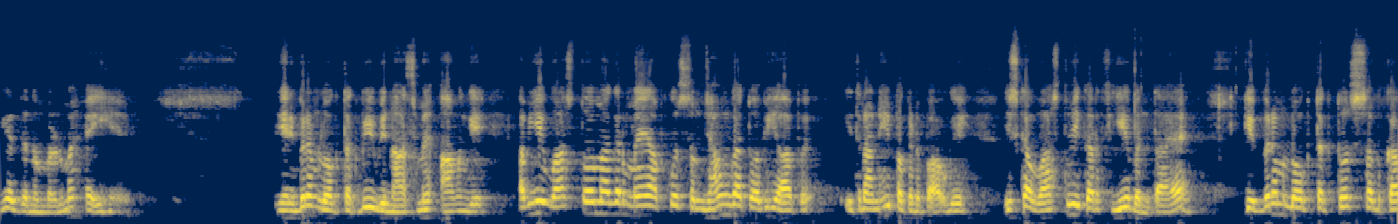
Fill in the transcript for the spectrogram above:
यह जन्म मरण में है ही है। यानी ब्रह्म लोक तक भी विनाश में आवेंगे अब ये वास्तव में अगर मैं आपको समझाऊँगा तो अभी आप इतना नहीं पकड़ पाओगे। इसका वास्तविक अर्थ ये बनता है कि ब्रह्म लोक तक तो सबका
